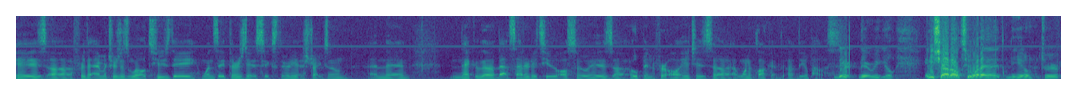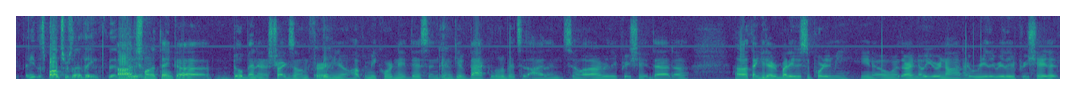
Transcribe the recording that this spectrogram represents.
is for the amateurs as well. Tuesday, Wednesday, Thursday at 6:30 at Strike Zone, and then next, the, that Saturday too also is uh, open for all ages uh, at one o'clock at, at, Leo Palace. There, there we go. Any shout outs you want to, you know, to any of the sponsors, or anything? That, uh, I just want to thank uh, Bill Bennett at Strike Zone for okay. you know helping me coordinate this and, okay. and, give back a little bit to the island. So uh, I really appreciate that. Uh, thank you to everybody who supported me. You know, whether I know you or not, I really, really appreciate it.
